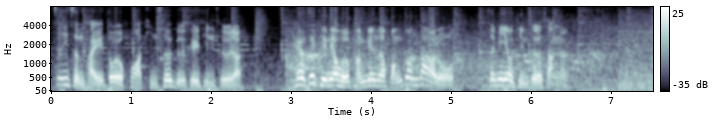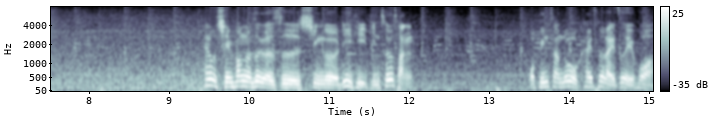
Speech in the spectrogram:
这一整排都有画停车格可以停车啦。还有在田寮河旁边的皇冠大楼这边有停车场啊。还有前方的这个是信二立体停车场。我平常如果开车来这里的话，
